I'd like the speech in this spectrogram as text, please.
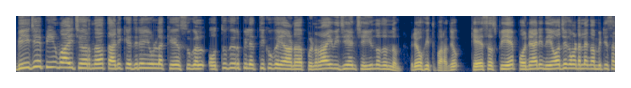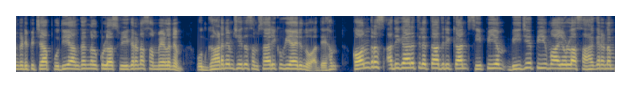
ബി ജെ പിയുമായി ചേർന്ന് തനിക്കെതിരെയുള്ള കേസുകൾ ഒത്തുതീർപ്പിലെത്തിക്കുകയാണ് പിണറായി വിജയൻ ചെയ്യുന്നതെന്നും രോഹിത് പറഞ്ഞു. കെ എസ് എസ് പിയെ പൊന്നാനി നിയോജകമണ്ഡലം കമ്മിറ്റി സംഘടിപ്പിച്ച പുതിയ അംഗങ്ങൾക്കുള്ള സ്വീകരണ സമ്മേളനം ഉദ്ഘാടനം ചെയ്ത് സംസാരിക്കുകയായിരുന്നു അദ്ദേഹം. കോൺഗ്രസ് അധികാരത്തിലെത്താതിരിക്കാൻ C P M B J പിയുമായുള്ള സഹകരണം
